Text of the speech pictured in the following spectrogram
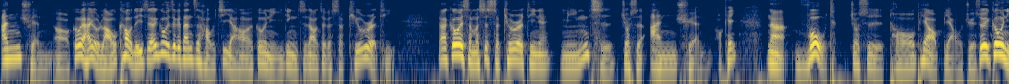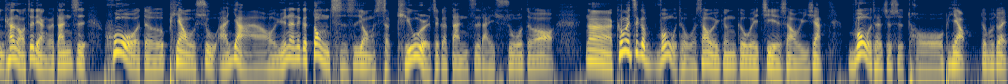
安全哦，各位还有牢靠的意思。哎，各位这个单字好记啊哈，各位你一定知道这个 security。那各位，什么是 security 呢？名词就是安全，OK？那 vote 就是投票表决，所以各位你看哦，这两个单字获得票数，哎呀哦，原来那个动词是用 secure 这个单字来说的哦。那各位，这个 vote 我稍微跟各位介绍一下，vote 就是投票，对不对？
